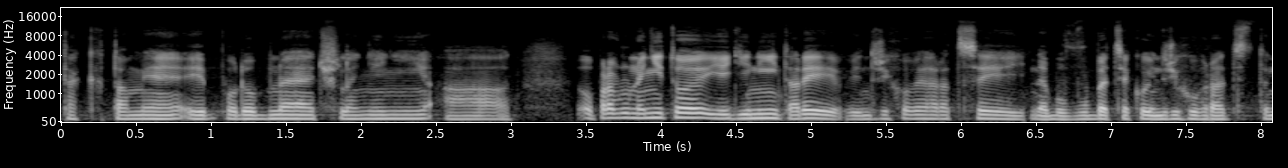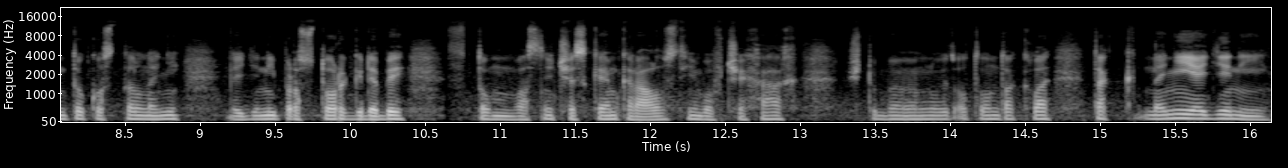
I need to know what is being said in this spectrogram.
tak tam je i podobné členění a Opravdu není to jediný tady v Jindřichově Hradci, nebo vůbec jako Jindřichův Hradec, tento kostel není jediný prostor, kde by v tom vlastně Českém království nebo v Čechách, když to budeme mluvit o tom takhle, tak není jediný.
